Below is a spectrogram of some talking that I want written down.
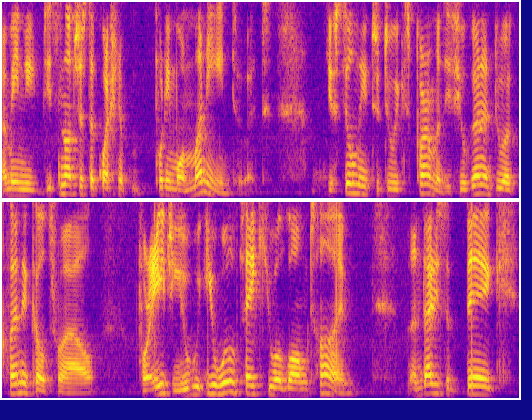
I mean, it's not just a question of putting more money into it. You still need to do experiments. If you're going to do a clinical trial for aging, you, you will take you a long time. And that is a big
